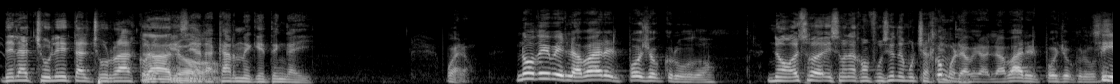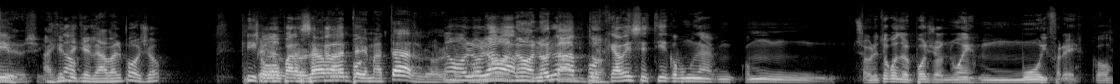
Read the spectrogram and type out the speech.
De la chuleta al churrasco, lo que Claro. sea, la carne que tenga ahí. Bueno, no debes lavar el pollo crudo. No, eso es una confusión de mucha gente. ¿Cómo la- lavar el pollo crudo? ¿Qué Sí. quiere decir? Hay gente No. que lava el pollo. Sí, Pero como para lo lava sacarle antes de matarlo. a lo No, mejor. lo No, lava, no, lo no lava tanto. porque a veces tiene como una como un sobre todo cuando el pollo no es muy fresco.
